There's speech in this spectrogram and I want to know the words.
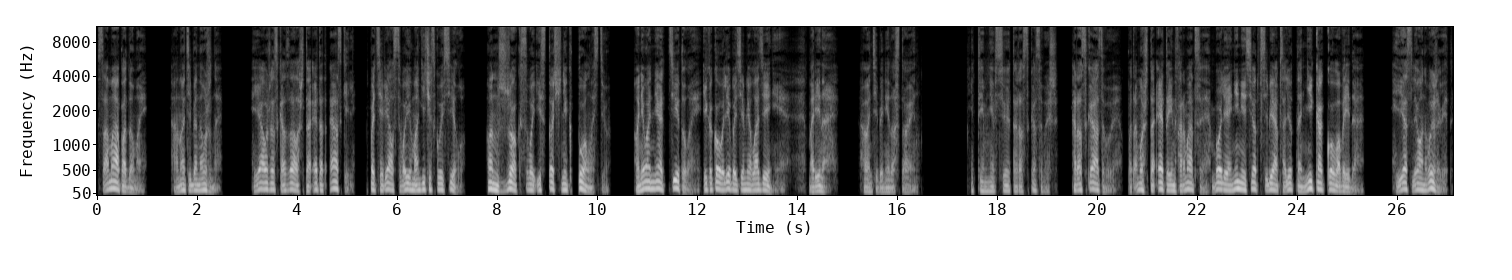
Сама подумай. Оно тебе нужно. Я уже сказал, что этот Аскель потерял свою магическую силу. Он сжег свой источник полностью. У него нет титула и какого-либо землевладения. Марина, Он тебя недостоин. И ты мне все это рассказываешь? Рассказываю, потому что эта информация более не несет в себе абсолютно никакого вреда. Если он выживет,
